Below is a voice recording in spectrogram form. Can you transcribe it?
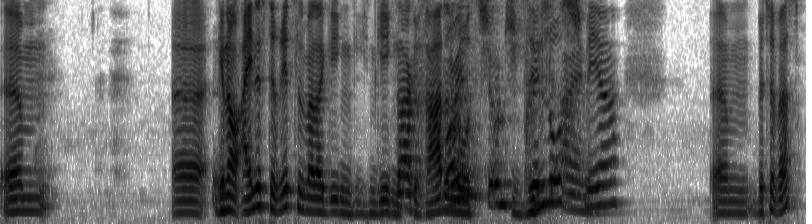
Ähm, äh, genau, eines der Rätsel war dagegen hingegen Sag geradelos sinnlos ein. schwer. Ähm, bitte was?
